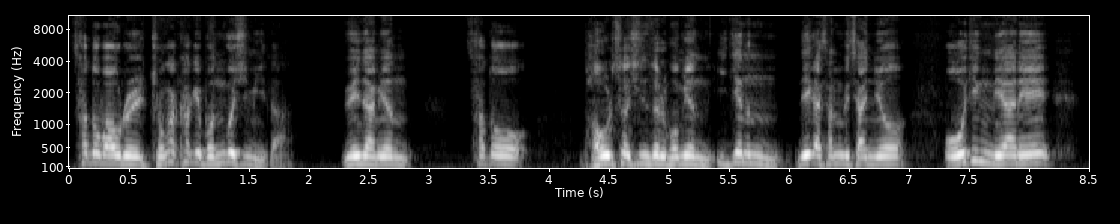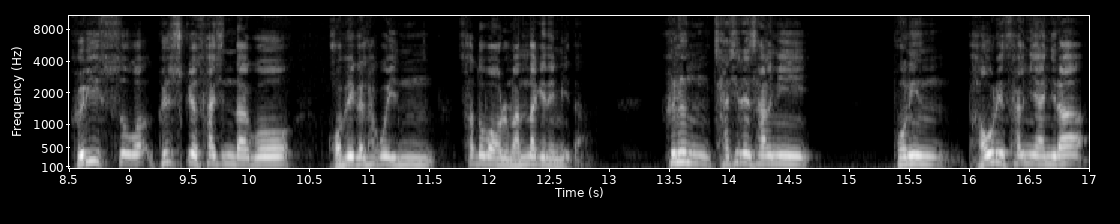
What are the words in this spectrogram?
사도 바울을 정확하게 본 것입니다. 왜냐하면 사도 바울 서 신서를 보면 이제는 내가 산 것이 아니요 오직 내 안에 그리스도 그리스도께서 사신다고 고백을 하고 있는 사도 바울을 만나게 됩니다. 그는 자신의 삶이 본인 바울의 삶이 아니라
